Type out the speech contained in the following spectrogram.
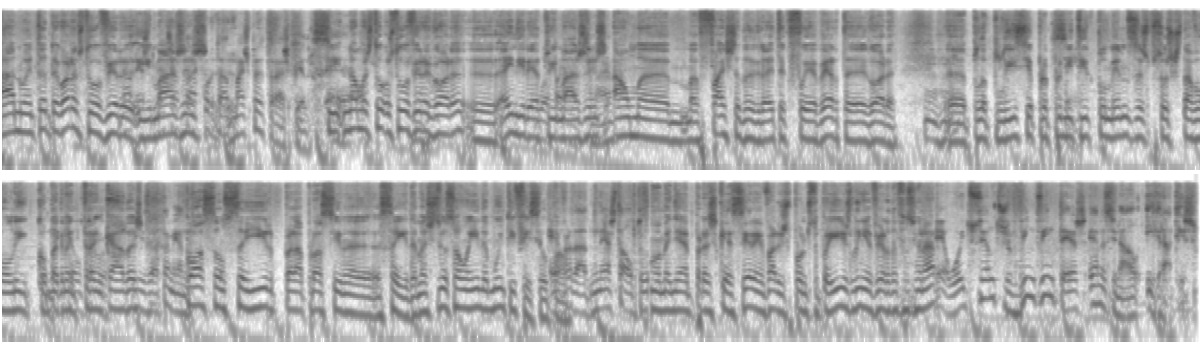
Há, no entanto, agora estou a ver já imagens. está cortado mais para trás, Pedro. Sim, não, mas estou, estou a ver agora, eh, em direto, imagens. não é? Há uma, uma faixa da direita que foi aberta agora Uhum. eh, pela polícia para permitir que pelo menos as pessoas que estavam ali completamente Naquele trancadas possam sair para a próxima saída. Mas situação ainda muito difícil. É Paulo. verdade, nesta altura. Uma manhã para esquecer em vários pontos do país, linha verde a funcionar. É o 800 2010 é nacional e grátis.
